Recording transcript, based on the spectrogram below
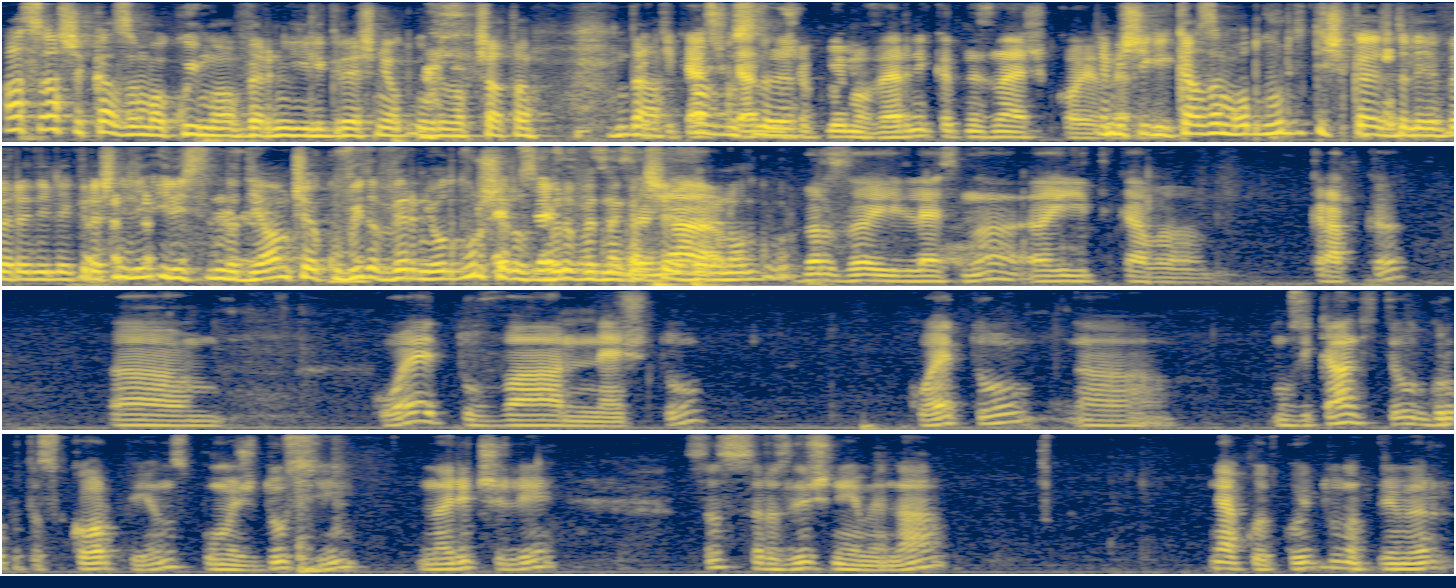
аз, аз ще казвам, ако има верни или грешни отговори в чата. да, е, ти аз го казваш, ако има верни, като не знаеш кой е Еми ще ги казвам отговорите, ти ще кажеш дали е верен или грешен. Или, или се надявам, че ако видя верни отговор, ще е, разбера веднага, че е верен отговор. Бърза и лесна, а и такава кратка. Кое е това нещо, което а, музикантите от групата Scorpions помежду си наричали с различни имена, някои от които, например,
